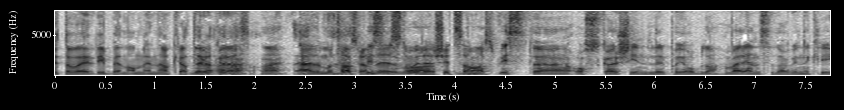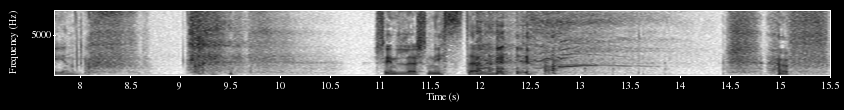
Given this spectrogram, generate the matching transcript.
utover ribbenene mine, akkurat Det det der. det? altså. Nei? Nei, du må ta Hva frem de spiste- store skytsene. Hva spiste Oskar Schindler på jobb da, hver eneste dag under krigen? Schindlers niste, eller? Uff.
